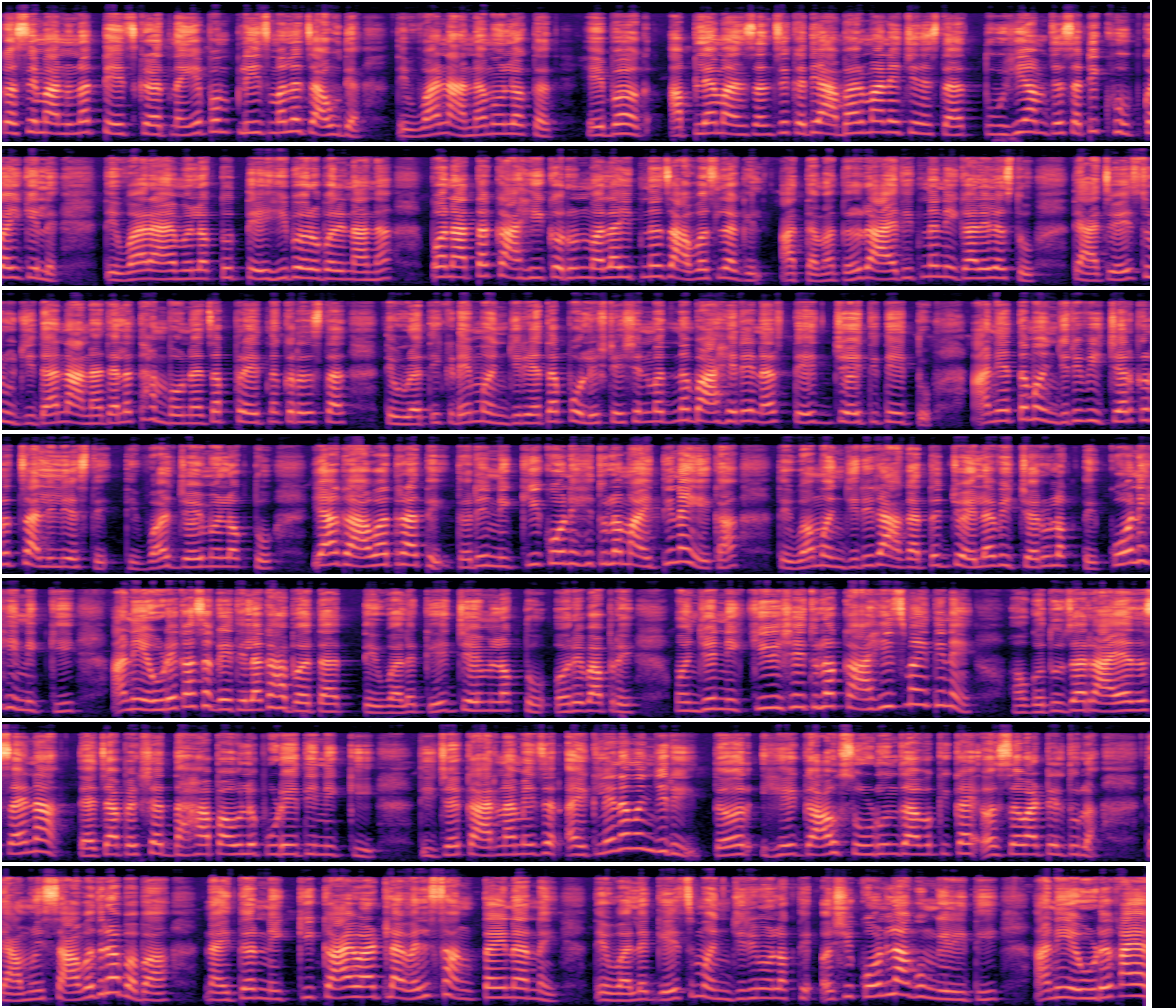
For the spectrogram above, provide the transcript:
कसे मानू ना तेच कळत नाही आहे पण प्लीज मला जाऊ द्या. तेव्हा नाना म्हणू लागतात. हे बघ आपल्या माणसांचे कधी आभार मानायचे नसतात. तूही आमच्यासाठी खूप काही केलं आहे तेव्हा राय म्हणू लागतो तेही बरोबर आहे नाना. पण आता काही करून मला इथनं जावंच लागेल. आता मात्र राय तिथनं निघालेला असतो. त्याच वेळेस रुजिदा नाना त्याला थांबवण्याचा प्रयत्न करत असतात. तेवढ्या तिकडे मंजिरी आता पोलीस स्टेशनमधनं बाहेर येणार तेच जय तिथे येतो. आणि आता मंजिरी विचार करत चाललेली असते. तेव्हा जय म्हणू लागतो या गावात राहते तरी निक्की कोण हे तुला माहिती नाही आहे का? तेव्हा मंजिरी रागातच जयला विचारू लागते. कोण कोण ही निक्की आणि एवढे का सगळे तिला घाबरतात? तेव्हा लगेच जेम लागतो. अरे बापरे! म्हणजे निक्कीविषयी तुला काहीच माहिती नाही? अगं तुझा राया जसा आहे ना त्याच्यापेक्षा दहा पावलं पुढे ती निक्की. तिचे कारनामे जर ऐकले ना मंजिरी तर हे गाव सोडून जावं की काय असं वाटेल तुला? त्यामुळे सावध राहा बाबा. नाहीतर निक्की काय वाट लावेल सांगता येणार नाही. तेव्हा लगेच मंजिरी म्हणू लागते अशी कोण लागून गेली ती? आणि एवढं काय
